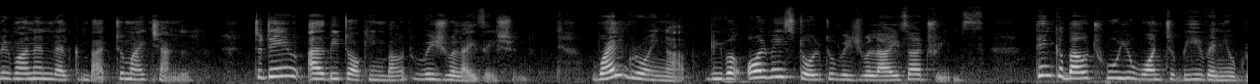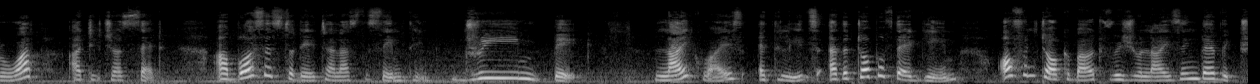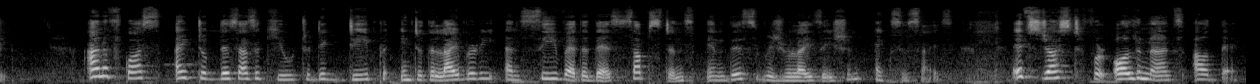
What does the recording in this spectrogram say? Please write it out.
everyone and welcome back to my channel. Today I'll be talking about visualization. While growing up, we were always told to visualize our dreams. Think about who you want to be when you grow up, our teachers said. Our bosses today tell us the same thing. Dream big. Likewise, athletes at the top of their game often talk about visualizing their victory. And of course, I took this as a cue to dig deep into the library and see whether there's substance in this visualization exercise. It's just for all the nerds out there.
